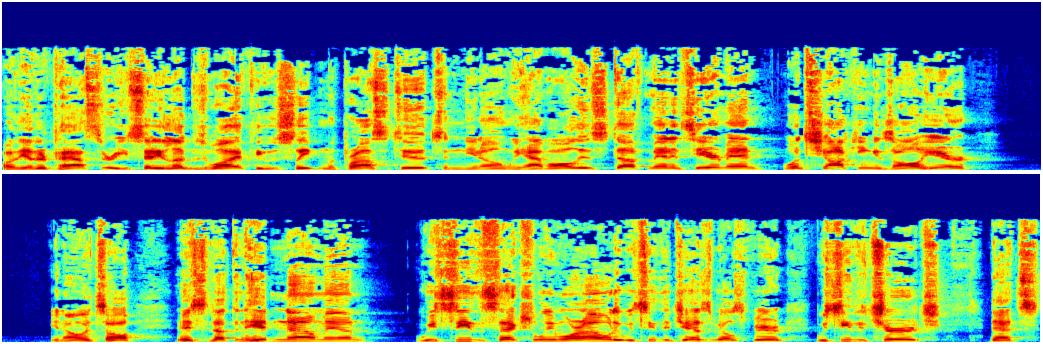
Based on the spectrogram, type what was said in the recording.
Or the other pastor, he said he loved his wife. He was sleeping with prostitutes, and you know, we have all this stuff, man. It's here, man. What's shocking is all here. You know, it's all, it's nothing hidden now, man. We see the sexual immorality. We see the Jezebel spirit. We see the church that's,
